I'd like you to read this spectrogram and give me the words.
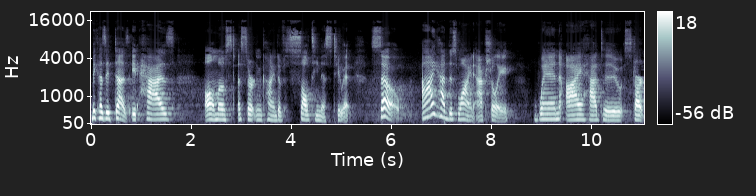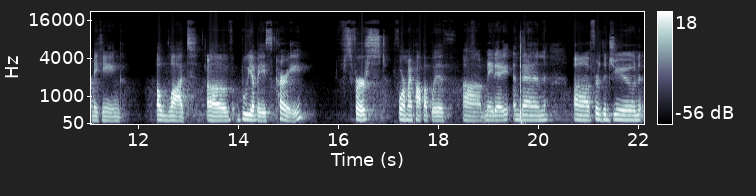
because it does. It has almost a certain kind of saltiness to it. So I had this wine actually when I had to start making a lot of bouillabaisse curry, first for my pop up with uh, Mayday, and then uh, for the June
